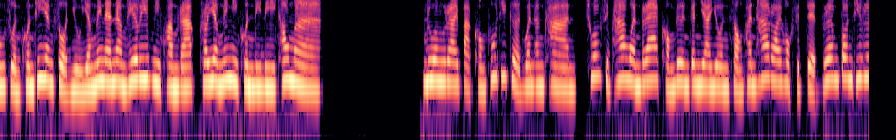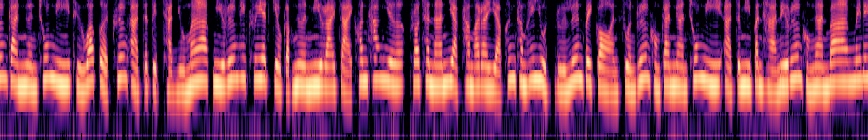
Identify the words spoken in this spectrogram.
งๆ ส่วนคนที่ยังโสดอยู่ยังไม่แนะนำให้รีบมีความรัก เพราะยังไม่มีคนดีๆเข้ามา ดวงรายปักของผู้ที่เกิดวันอังคาร ช่วง 15 วันแรกของเดือนกันยายน 2567 เริ่มต้นที่เรื่องการเงินช่วงนี้ ถือว่าเปิดเครื่องอาจจะติดขัดอยู่มาก มีเรื่องให้เครียดเกี่ยวกับเงินมีรายจ่ายค่อนข้างเยอะ เพราะฉะนั้นอยากทำอะไรอย่าเพิ่งทำให้หยุดหรือเลื่อนไปก่อน ส่วนเรื่องของการงานช่วงนี้อาจจะมีปัญหาในเรื่องของงานบ้าง ไม่ได้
